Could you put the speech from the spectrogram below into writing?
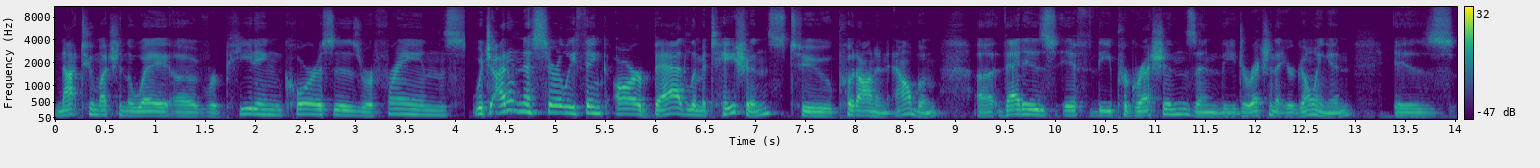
not too much in the way of repeating choruses, refrains, which I don't necessarily think are bad limitations to put on an album. Uh, that is, if the progressions and the direction that you're going in is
